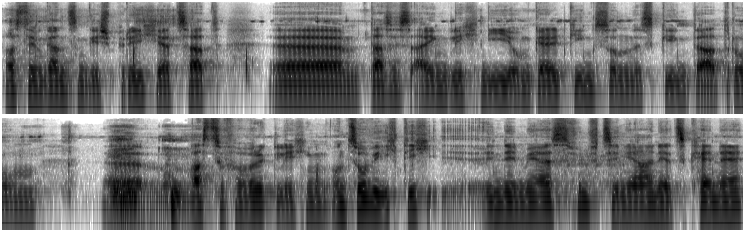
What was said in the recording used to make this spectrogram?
aus dem ganzen Gespräch jetzt hat, äh, dass es eigentlich nie um Geld ging, sondern es ging darum, äh, was zu verwirklichen. Und so wie ich dich in den mehr als 15 Jahren jetzt kenne,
